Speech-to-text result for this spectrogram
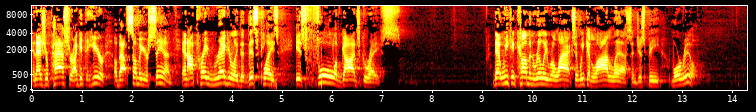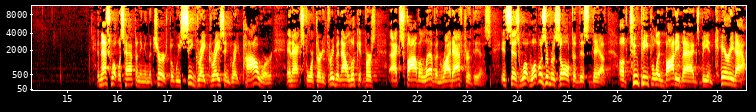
And as your pastor, I get to hear about some of your sin. And I pray regularly that this place is full of God's grace. That we could come and really relax and we could lie less and just be more real. And that's what was happening in the church. But we see great grace and great power in Acts 4.33. But now look at verse Acts 5.11 right after this. It says, what, what was the result of this death? Of two people in body bags being carried out.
